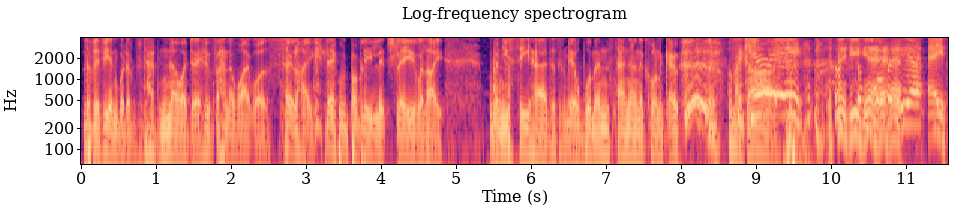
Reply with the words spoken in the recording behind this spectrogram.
the Vivienne would have had no idea who Vanna White was. So like they would probably literally were like when you see her, there's going to be a woman standing there in the corner. Go, oh my security. god, There's a woman here. Hey,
